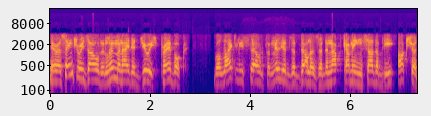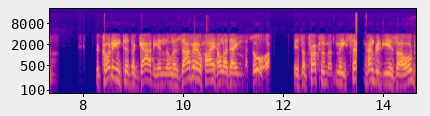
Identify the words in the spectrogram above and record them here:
There a centuries old illuminated Jewish prayer book will likely sell for millions of dollars at an upcoming Sotheby auction. According to The Guardian, the Luzzatto High Holiday Mahzor is approximately 700 years old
